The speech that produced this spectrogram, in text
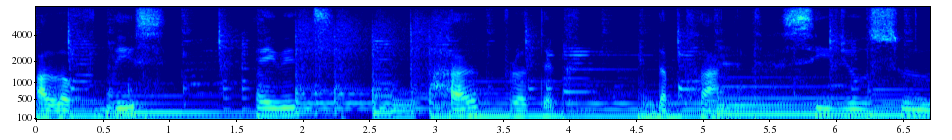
All of these habits help protect the planet. See you soon.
